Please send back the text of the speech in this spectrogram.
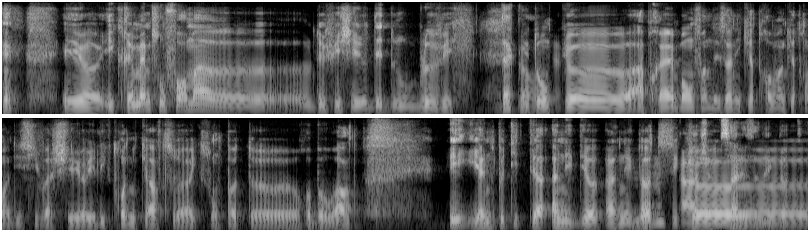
et il crée même son format de fichier, le DW. D'accord. Et donc après, bon, fin des années 80-90, il va chez Electronic Arts avec son pote Rob Howard et il y a une petite anecdote, mhm. c'est ah, que,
